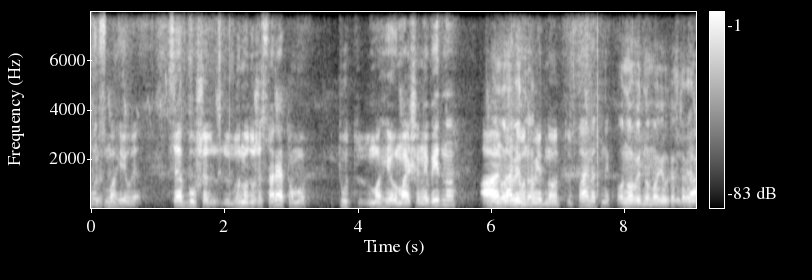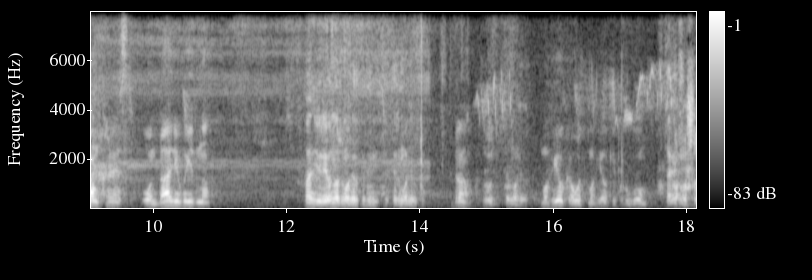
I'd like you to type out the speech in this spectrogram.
Тут могили. Це бувше, воно дуже старе, тому тут могил майже не видно. А Ну, воно далі видно. от видно от пам'ятник, Воно видно могилка стара. там хрест, он далі видно. Пан Юрій, воно ж могилка, дивіться, це ж могилка. Да, от, Це могилка. могилка, от могилки кругом. Старі Тому що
